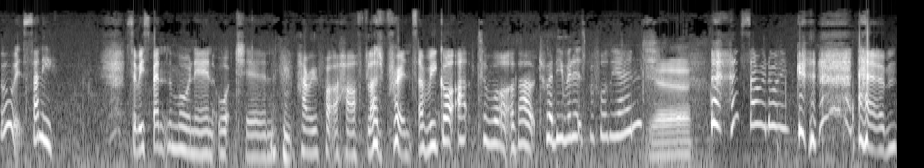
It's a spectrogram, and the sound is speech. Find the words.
oh, it's sunny. So we spent the morning watching Harry Potter Half-Blood Prince and we got up to what, about 20 minutes before the end? Yeah. so annoying. um,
